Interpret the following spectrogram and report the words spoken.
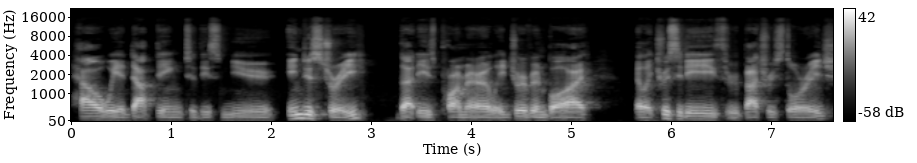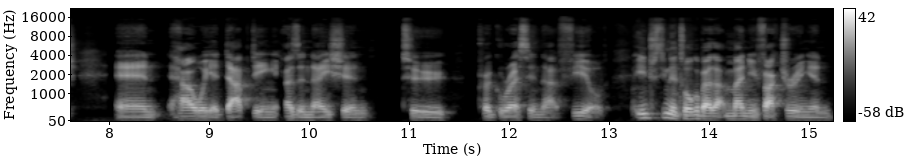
how are we adapting to this new industry that is primarily driven by electricity through battery storage, and how are we adapting as a nation to progress in that field? Interesting to talk about that manufacturing and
